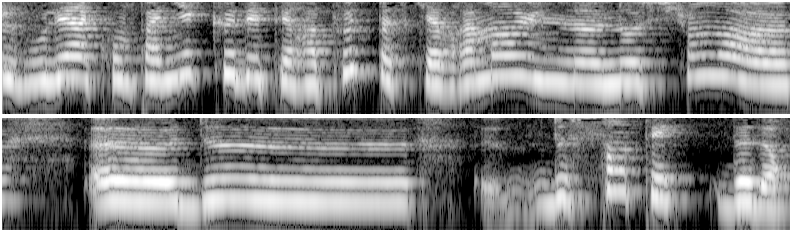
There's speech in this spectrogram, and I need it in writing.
je voulais accompagner que des thérapeutes parce qu'il y a vraiment une notion euh, euh, de de santé dedans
